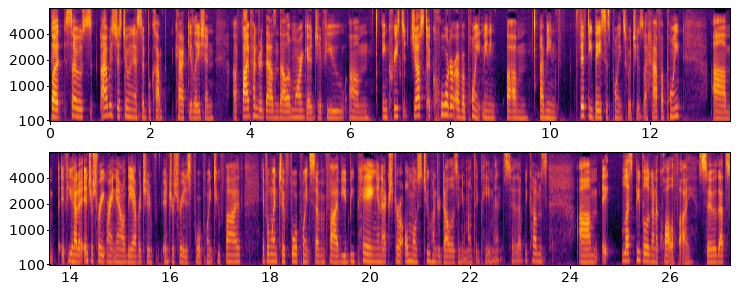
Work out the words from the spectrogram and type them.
but so s- i was just doing a simple comp- calculation a $500000 mortgage if you um, increased it just a quarter of a point meaning um, i mean 50 basis points which is a half a point um, if you had an interest rate right now, the average in- interest rate is 4.25. If it went to 4.75, you'd be paying an extra almost $200 in your monthly payment. So that becomes um, it, less people are going to qualify. So that's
